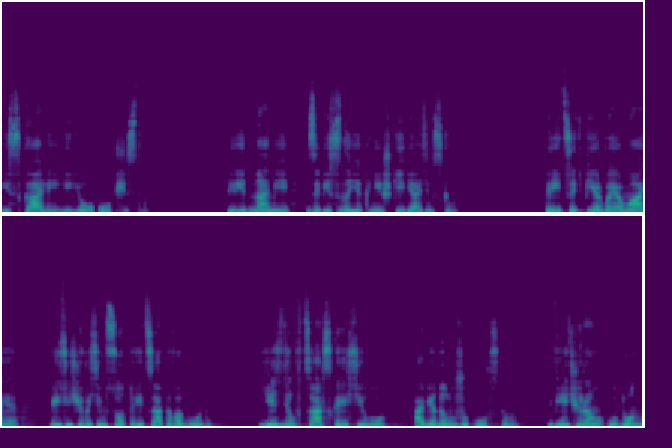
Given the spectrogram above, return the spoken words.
искали ее общество. Перед нами записные книжки Вяземского. 31 мая 1830 года. Ездил в Царское село, обедал у Жуковского. Вечером у Дон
